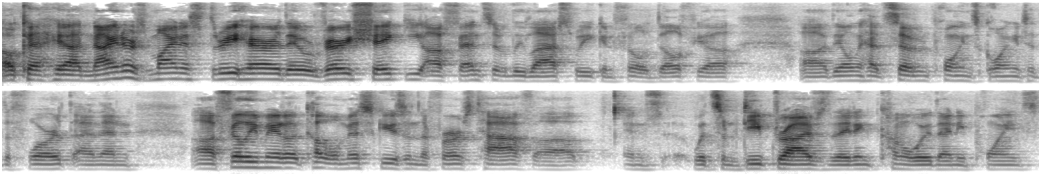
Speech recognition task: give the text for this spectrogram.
Okay, yeah, Niners minus three here. They were very shaky offensively last week in Philadelphia. Uh, they only had seven points going into the fourth, and then uh, Philly made a couple miscues in the first half, uh, and with some deep drives, they didn't come away with any points.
